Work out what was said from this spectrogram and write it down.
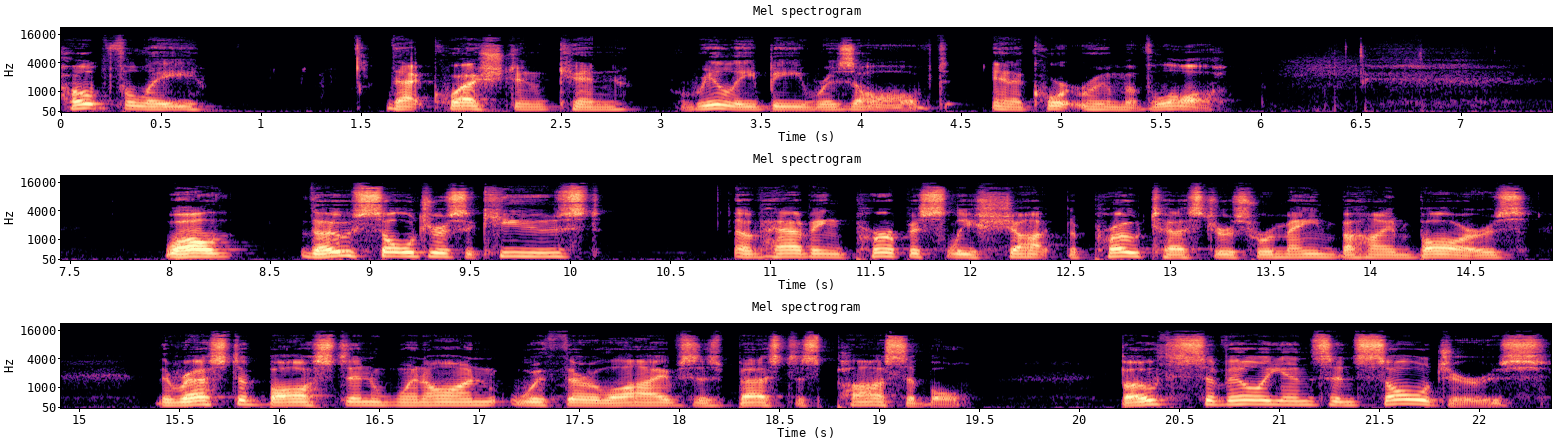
hopefully that question can really be resolved in a courtroom of law. While those soldiers accused of having purposely shot the protesters remain behind bars, the rest of Boston went on with their lives as best as possible. Both civilians and soldiers,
